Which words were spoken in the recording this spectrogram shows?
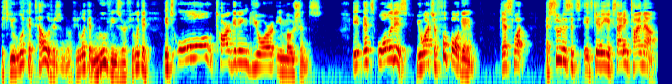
If you look at television or if you look at movies or if you look at, it's all targeting your emotions. It, that's all it is. You watch a football game. Guess what? As soon as it's, it's getting exciting timeout,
